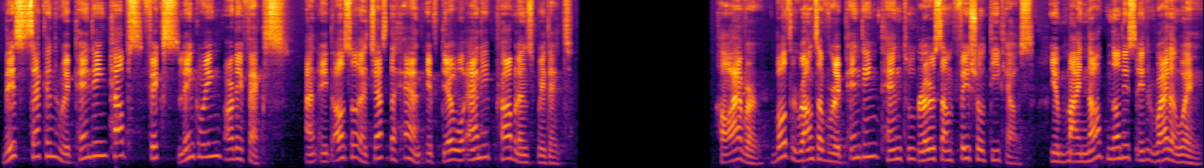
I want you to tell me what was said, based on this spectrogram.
This second repainting helps fix lingering artifacts, and it also adjusts the hand if there were any problems with it. However, both rounds of repainting tend to blur some facial details. You might not notice it right away,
